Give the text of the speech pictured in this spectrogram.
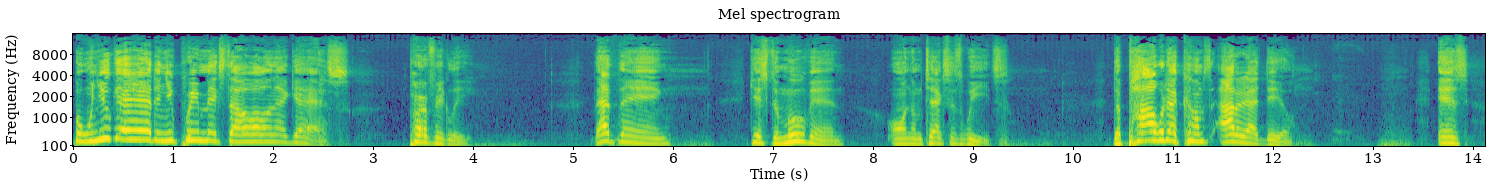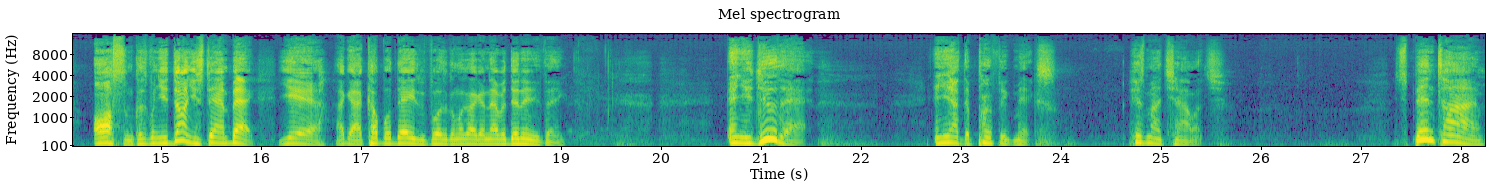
But when you get ahead and you pre-mix that oil and that gas perfectly, that thing gets to move in on them Texas weeds. The power that comes out of that deal is awesome because when you're done, you stand back. Yeah, I got a couple days before it's to look like I never did anything. And you do that, and you have the perfect mix. Here's my challenge spend time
